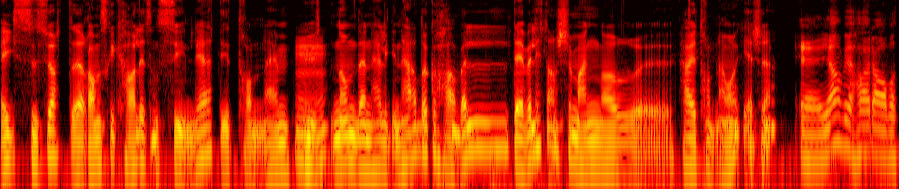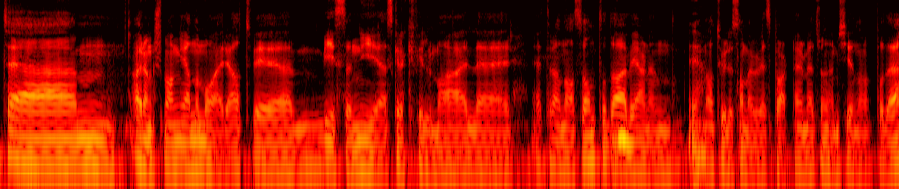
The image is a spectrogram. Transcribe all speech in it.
Jeg syns jo at Ramskrik har litt sånn synlighet i Trondheim mm. utenom den helgen her. Dere har vel Det er vel litt arrangementer eh, her i Trondheim òg, er det ikke det? Eh, Ja, vi har av og til um, arrangement gjennom året at vi um, viser nye skrekkfilmer eller et eller annet sånt. Og da er vi gjerne en naturlig samarbeidspartner med Trondheim kino på det.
